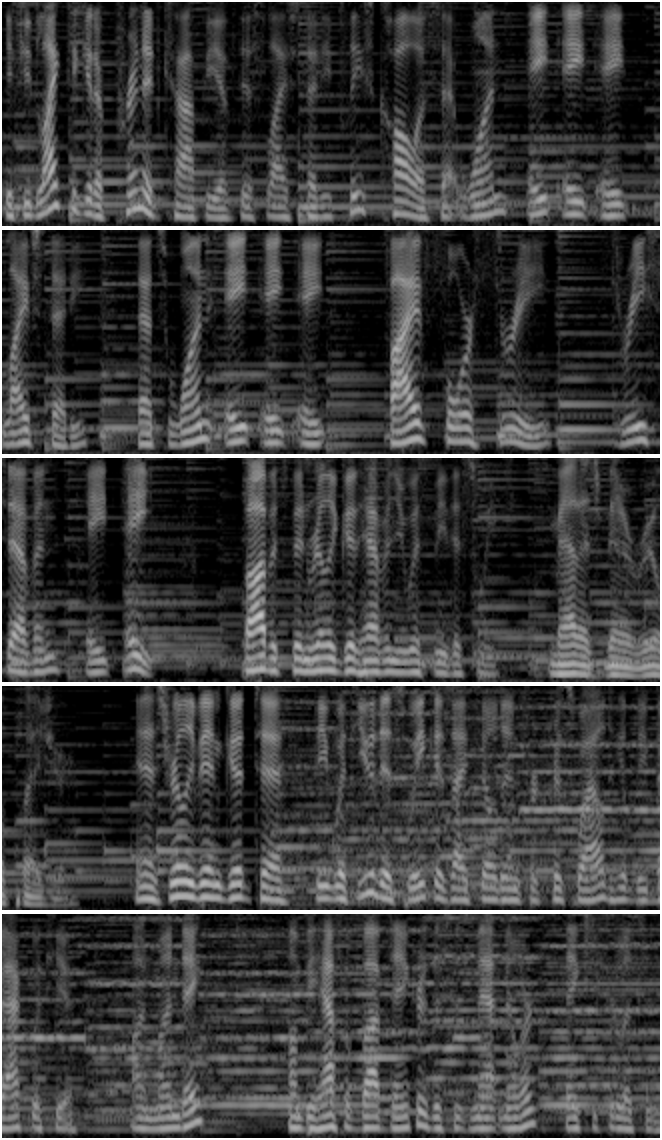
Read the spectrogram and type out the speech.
If you'd like to get a printed copy of this life study, please call us at 1 888 Life Study. That's 1 888 543 3788. Bob, it's been really good having you with me this week. Matt, it's been a real pleasure. And it's really been good to be with you this week as I filled in for Chris Wilde. He'll be back with you on Monday. On behalf of Bob Danker, this is Matt Miller. Thank you for listening.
